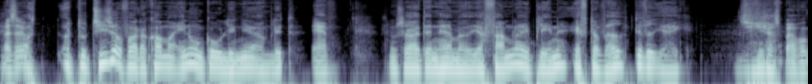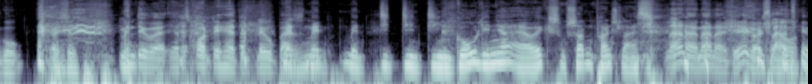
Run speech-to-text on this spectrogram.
Og så, Og du teaser jo for, at der kommer endnu en god linje om lidt. Ja. Som så er den her med, jeg famler i blinde. Efter hvad? Det ved jeg ikke. synes jeg også bare var god. Altså, men det var, jeg tror, det her, det blev bare sådan... Men, men, men de, de, dine gode linjer er jo ikke som sådan punchlines. Nej, nej, nej, nej, det er jeg godt klar over.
